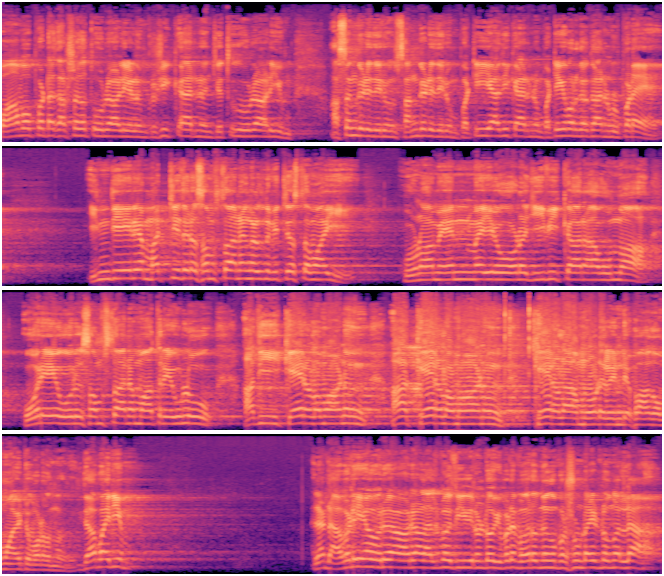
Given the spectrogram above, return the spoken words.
പാവപ്പെട്ട കർഷക തൊഴിലാളികളും കൃഷിക്കാരനും ചെത്തു തൊഴിലാളിയും അസംഘടിതരും സംഘടിതരും പട്ടികജാതിക്കാരനും പട്ടികവർഗക്കാരനും ഉൾപ്പെടെ ഇന്ത്യയിലെ മറ്റിതര സംസ്ഥാനങ്ങളിൽ നിന്ന് വ്യത്യസ്തമായി ഗുണമേന്മയോടെ ജീവിക്കാനാവുന്ന ഒരേ ഒരു സംസ്ഥാനം മാത്രമേ ഉള്ളൂ. അത് ഈ കേരളമാണ്. ആ കേരളമാണ് കേരള മോഡലിന്റെ ഭാഗമായിട്ട് വളർന്നത്. ഇതാ കാര്യം അല്ലാണ്ട് അവിടെ ഒരു ഒരാൾ ആത്മഹത്യ ചെയ്തിട്ടുണ്ടോ? ഇവിടെ വേറെ എന്തെങ്കിലും പ്രശ്നം ഉണ്ടായിട്ടുണ്ടോന്നല്ല.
